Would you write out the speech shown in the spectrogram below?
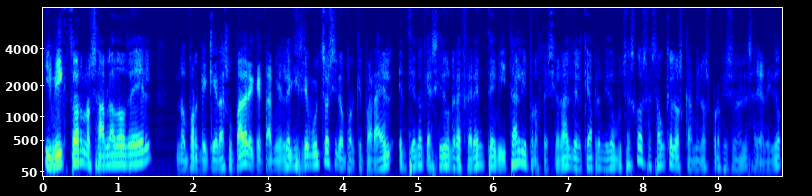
Y Víctor nos ha hablado de él no porque quiera a su padre, que también le quiere mucho, sino porque para él entiendo que ha sido un referente vital y profesional del que ha aprendido muchas cosas, aunque los caminos profesionales hayan ido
